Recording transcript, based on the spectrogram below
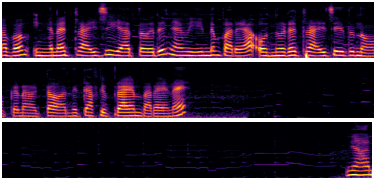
അപ്പം ഇങ്ങനെ ട്രൈ ചെയ്യാത്തവർ ഞാൻ വീണ്ടും പറയാം. ഒന്നുകൂടെ ട്രൈ ചെയ്ത് നോക്കണം കേട്ടോ. എന്നിട്ട് അഭിപ്രായം പറയണേ. ഞാൻ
